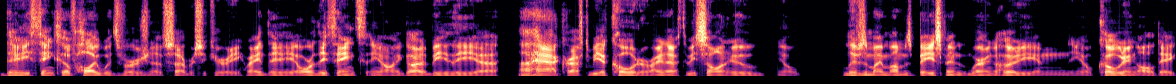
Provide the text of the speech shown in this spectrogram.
they think of Hollywood's version of cybersecurity, right? They or they think, you know, I got to be the uh, a hacker, I have to be a coder, right? I have to be someone who, you know, lives in my mom's basement wearing a hoodie and you know coding all day.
